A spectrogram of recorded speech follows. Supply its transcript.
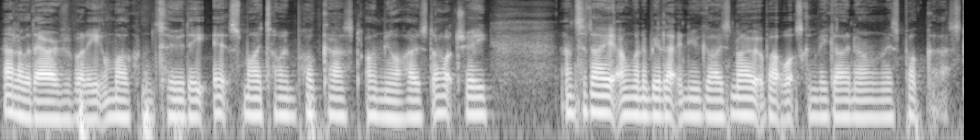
Hello there, everybody, and welcome to the It's My Time podcast. I'm your host, Archie, and today I'm going to be letting you guys know about what's going to be going on in this podcast.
